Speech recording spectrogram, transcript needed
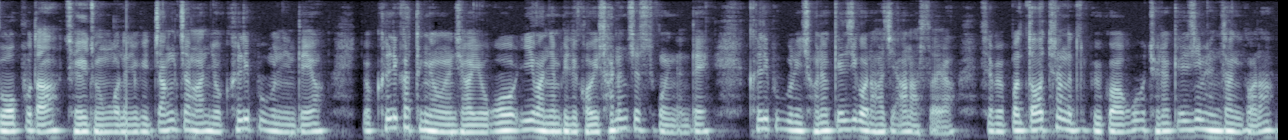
무엇보다 제일 좋은 거는 여기 짱짱한 요 클립 부분인데요. 요 클립 같은 경우는 제가 요거 이 만년필을 거의 4년째 쓰고 있는데 클립 부분이 전혀 깨지거나 하지 않았어요. 제가 몇 번 떨어뜨렸는데도 불구하고 전혀 깨짐 현상이거나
